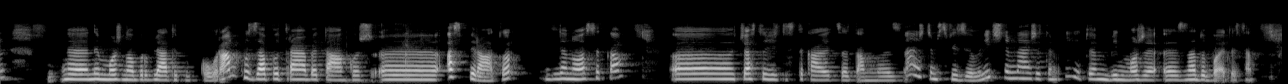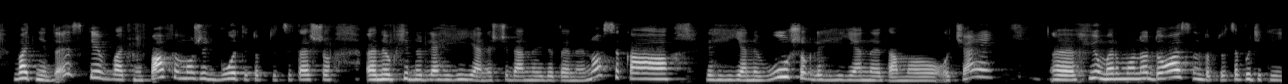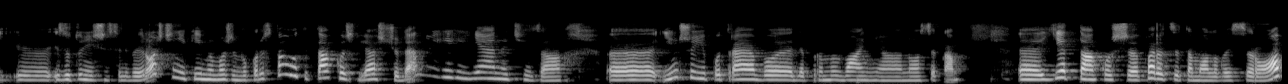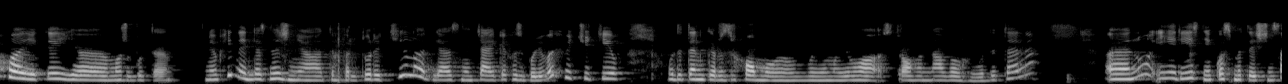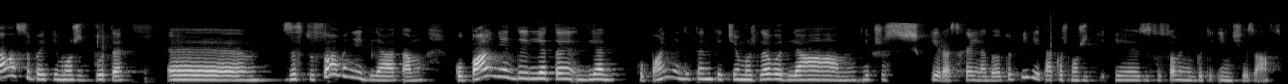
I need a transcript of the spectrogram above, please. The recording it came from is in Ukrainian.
ним можна обробляти пупкову рамку за потреби також. Аспіратор для носика. Е, Часто діти стикаються там з нежитом, з фізіологічним нежитом, і тим він може е, знадобитися. Ватні диски, ватні пафи можуть бути, тобто це те, що е, необхідно для гігієни щоденної дитини носика, для гігієни вушок, для гігієни там, очей. Хюмер монодоз, ну, тобто це будь-який ізотонічний сольовий розчин, який ми можемо використовувати також для щоденної гігієни чи за е, іншої потреби для промивання носика. Е, Є також парацетамоловий сироп, який е, може бути необхідний для зниження температури тіла, для зняття якихось больових відчуттів. У дитинки розраховуємо його строго на вагу дитини. Е, Ну і різні косметичні засоби, які можуть бути е, застосовані для там, купання для, для купання дитинки, чи, можливо, для, якщо шкіра схильна до атопії, також можуть застосовані бути інші засоби.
